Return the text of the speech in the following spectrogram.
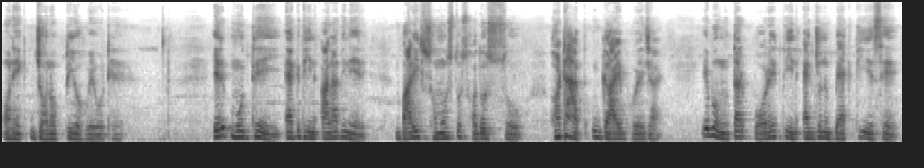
অনেক জনপ্রিয় হয়ে ওঠে। এর মধ্যেই একদিন আলাদিনের বাড়ির সমস্ত সদস্য হঠাৎ গায়েব হয়ে যায় এবং তার পরের দিন একজন ব্যক্তি এসে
